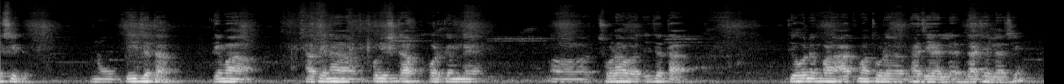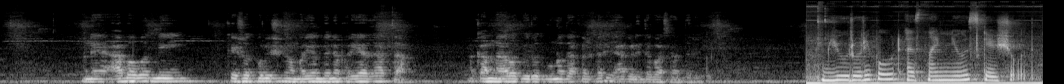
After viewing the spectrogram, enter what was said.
એસિડનું પી જતા. તેમાં સાથેના પોલીસ સ્ટાફ પણ તેમને છોડાવવા જતા. તેઓને પણ હાથમાં થોડા દાઝેલા દાઝેલા છે. અને આ બાબતની કેશોદ પોલીસ સ્ટેશનમાં મરિયમબેને ફરિયાદ આપતા આ કામના આરોપી વિરુદ્ધ ગુનો દાખલ કરી આગળની તપાસ હાથ ધરી છે. Bureau report S nine news Keshod.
